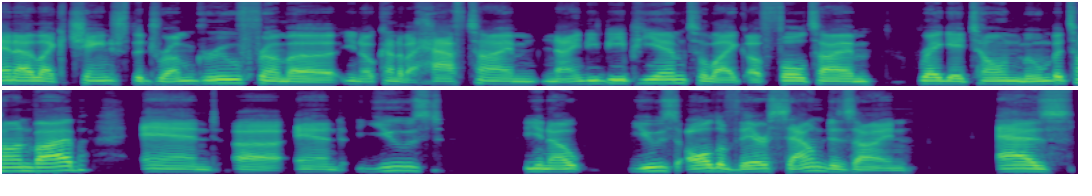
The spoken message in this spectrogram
and I like changed the drum groove from a you know kind of a halftime 90 BPM to like a full time reggaeton moombahton vibe, and uh and used you know used all of their sound design as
